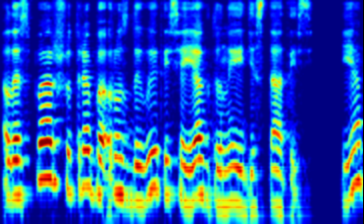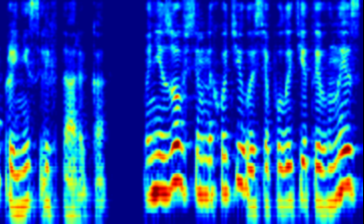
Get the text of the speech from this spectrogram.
але спершу треба роздивитися, як до неї дістатись. Я приніс ліхтарика. Мені зовсім не хотілося полетіти вниз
